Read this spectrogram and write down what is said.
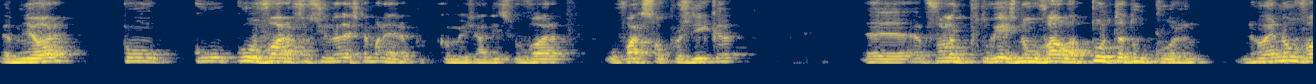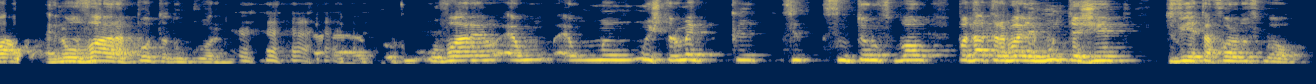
melhore com, com, com o VAR a funcionar desta maneira, porque como eu já disse, o VAR, o VAR só prejudica, uh, falando português, não vale a ponta de um corno, não é não vale, é não VAR a ponta de um corno. O VAR é, é, um, é um, um, instrumento que se, que se meteu no futebol para dar trabalho a muita gente que devia estar fora do futebol.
